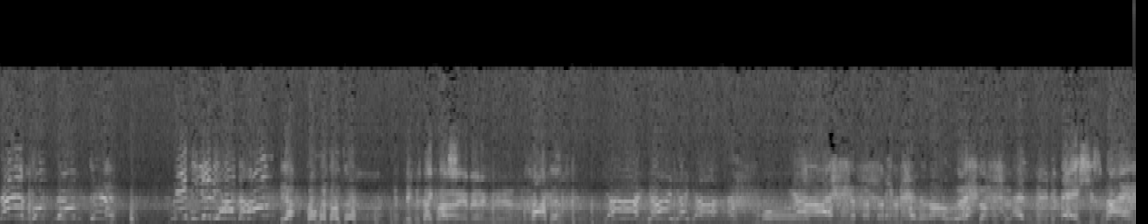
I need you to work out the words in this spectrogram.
Daar komt tante! Spreken jullie haar de hand? Ja, kom maar, tante. Ligt eens bij, Klaas. Ja, ben ik weer. Gaat het? Ja, ja, ja, ja. Mooi. Ja, ik ben er al. is het. En nu de meisjes maar.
